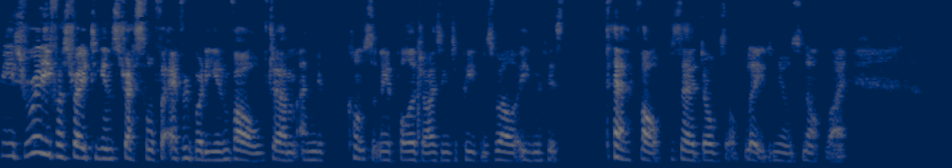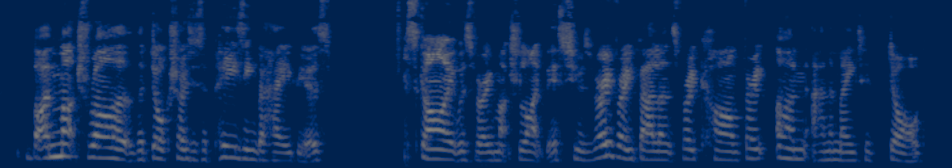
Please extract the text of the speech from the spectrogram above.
it's really frustrating and stressful for everybody involved, um, and you're constantly apologising to people as well, even if it's their fault because their dog's off lead and yours not, right? But I much rather the dog shows its appeasing behaviours. Sky was very much like this. She was very, very balanced, very calm, very unanimated dog.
